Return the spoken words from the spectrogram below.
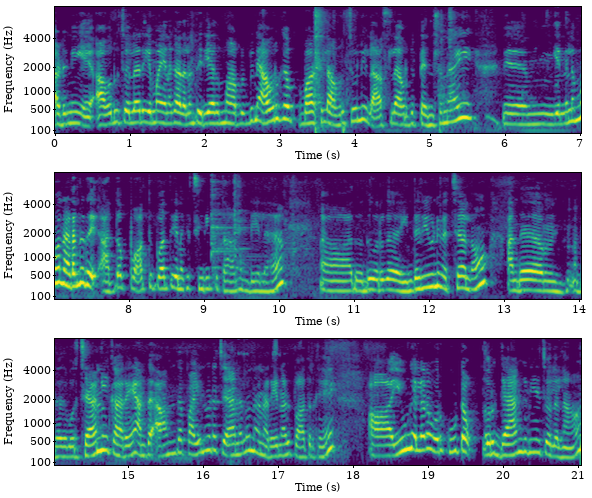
அப்படின்னு அவரும் சொல்லாரு ஏம்மா எனக்கு அதெல்லாம் தெரியாதும்மா அப்படி இப்படின்னு அவருக்கு பாஷையில் அவர் சொல்லி லாஸ்ட்டில் அவருக்கு டென்ஷன் ஆகி என்னெல்லாமோ நடந்தது. அதை பார்த்து பார்த்து எனக்கு சிரிப்பு தாங்க முடியலை. அது வந்து ஒரு இன்டர்வியூன்னு வச்சாலும் அந்த அந்த ஒரு சேனல்காரன் அந்த அந்த பையனோட சேனலும் நான் நிறைய நாள் பார்த்துருக்கேன். இவங்க எல்லாரும் ஒரு கூட்டம் ஒரு கேங்குன்னே சொல்லலாம்.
